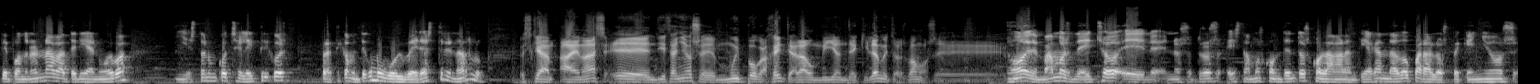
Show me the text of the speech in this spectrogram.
te pondrán una batería nueva y esto en un coche eléctrico es prácticamente como volver a estrenarlo. Es que además, eh, en 10 años, eh, muy poca gente hará un millón de kilómetros, vamos. eh, No, vamos, de hecho, eh, nosotros estamos contentos con la garantía que han dado para los pequeños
